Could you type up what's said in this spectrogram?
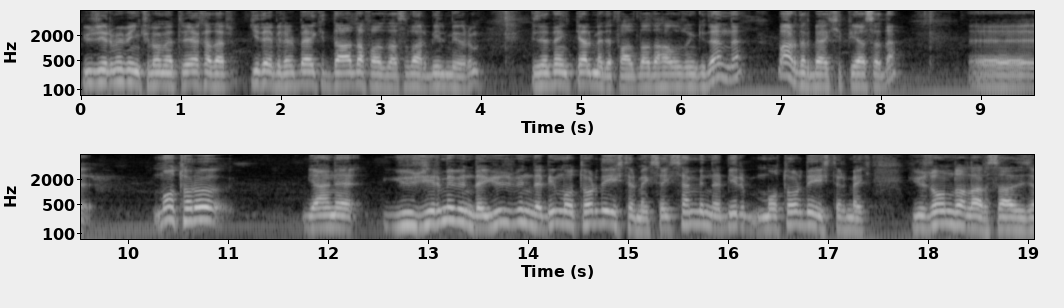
120 bin kilometreye kadar gidebilir. Belki daha da fazlası var bilmiyorum. Bize denk gelmedi fazla daha uzun giden de. Vardır belki piyasada. Ee, motoru yani 120 binde 100 binde bir motor değiştirmek 80 binde bir motor değiştirmek 110 dolar sadece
